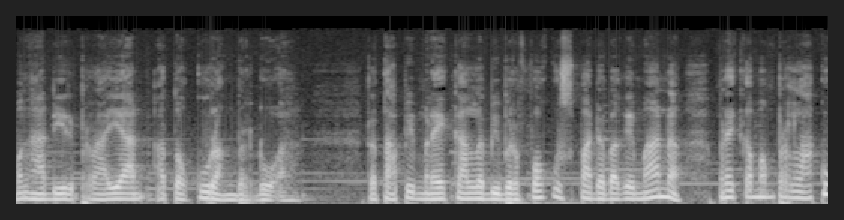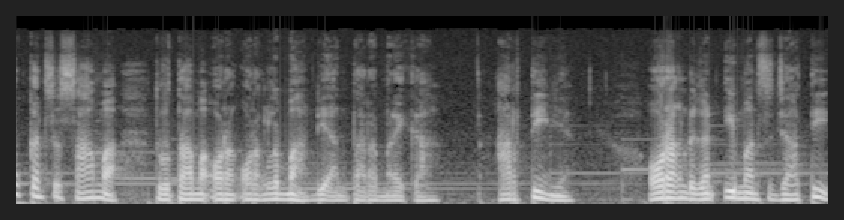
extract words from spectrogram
menghadiri perayaan atau kurang berdoa tetapi mereka lebih berfokus pada bagaimana mereka memperlakukan sesama, terutama orang-orang lemah di antara mereka. Artinya, orang dengan iman sejati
